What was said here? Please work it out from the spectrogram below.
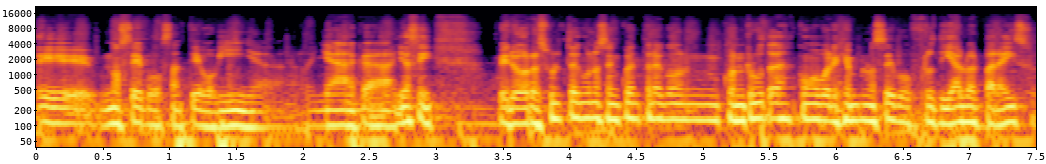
eh, no sé, por Santiago Viña, Reñaca y así. Pero resulta que uno se encuentra con, con rutas como, por ejemplo, no sé, por Frutillar al Paraíso.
